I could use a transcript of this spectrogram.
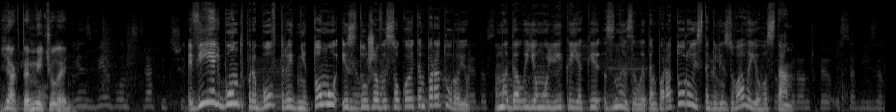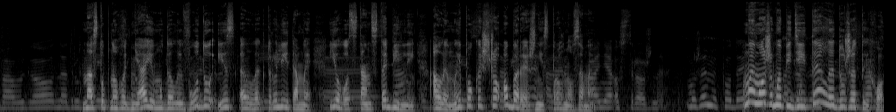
Як там мій тюлень? Віельбунд прибув три дні тому із дуже високою температурою. Ми дали йому ліки, які знизили температуру і стабілізували його стан. Наступного дня йому дали воду із електролітами. Його стан стабільний, але ми поки що обережні з прогнозами. Ми можемо підійти, але дуже тихо.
